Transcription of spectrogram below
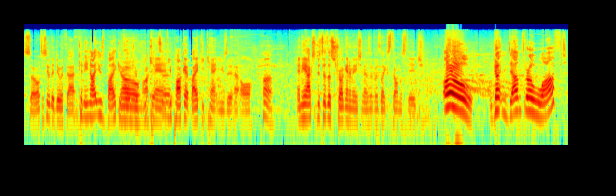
So let's see what they do with that. Can he not use bike no, you can't. it? If you pocket bike, he can't use it at all. huh. And he actually just does a shrug animation as if it's like still on the stage. Oh! We got in down throw waft?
